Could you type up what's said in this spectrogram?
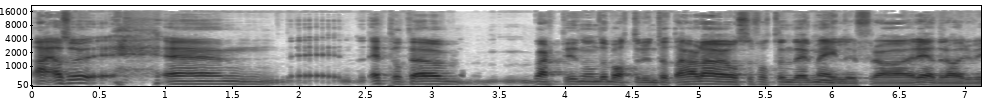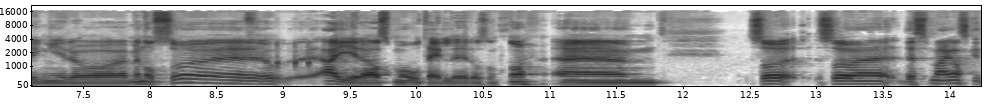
Nei, altså eh, Etter at jeg har vært i noen debatter rundt dette, her, da har jeg også fått en del mailer fra rederarvinger, men også eh, eiere av små hoteller og sånt noe. Eh, så, så, det som er ganske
